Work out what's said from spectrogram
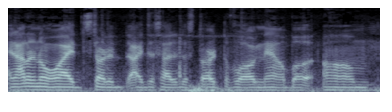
And I don't know why I started I decided to start the vlog now but um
